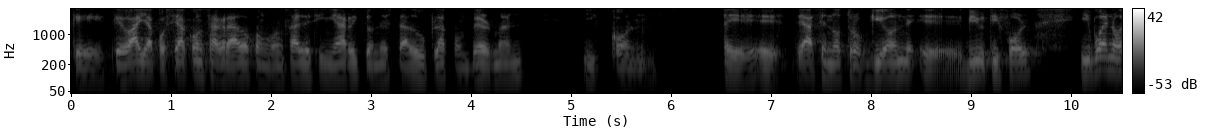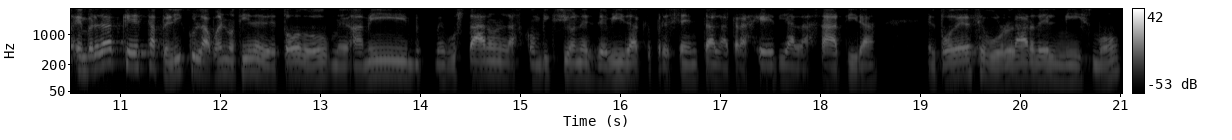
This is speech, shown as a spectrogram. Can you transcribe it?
que, que vaya, pues se ha consagrado con González Iñárritu en esta dupla, con Berman y con, eh, este, hacen otro guion, eh, Beautiful. Y bueno, en verdad que esta película, bueno, tiene de todo. a mí me gustaron las convicciones de vida que presenta, la tragedia, la sátira, el poderse burlar de él mismo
